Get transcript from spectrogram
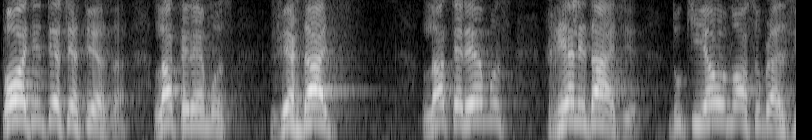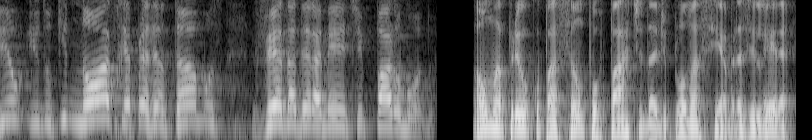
Podem ter certeza, lá teremos verdades, lá teremos realidade do que é o nosso Brasil e do que nós representamos verdadeiramente para o mundo. Há uma preocupação por parte da diplomacia brasileira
